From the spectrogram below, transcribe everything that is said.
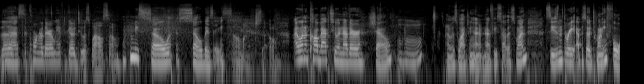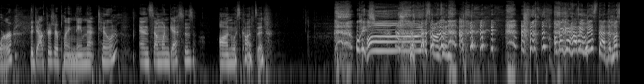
The Yes. the corner there we have to go to as well. So It can be so, so busy. so much so. I want to call back to another show. Mm-hmm. I was watching, I don't know if you saw this one, season three, episode 24. The doctors are playing Name That Tune, and someone guesses on Wisconsin. Which, Oh, Wisconsin. oh my god, how did I miss that? That must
